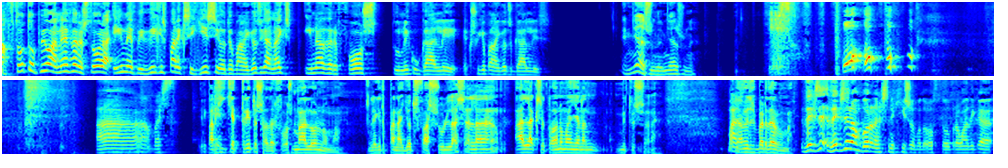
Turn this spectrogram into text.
Αυτό το οποίο ανέφερες τώρα είναι επειδή έχεις παρεξηγήσει ότι ο Παναγιώτης Γιαννάκης είναι αδερφός του Νίκου Γκάλη, εξού και ο Παναγιώτης Γκάλης. Ε, μοιάζουνε, μοιάζουνε. Α, μάλιστα. Υπάρχει και τρίτος αδερφός με άλλο όνομα. Λέγεται Παναγιώτης Φασούλας, αλλά άλλαξε το όνομα για να μην τους. Για να μην τους μπερδεύουμε. Δεν, ξέ- δεν ξέρω αν μπορώ να συνεχίσω με το αυτό πραγματικά.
